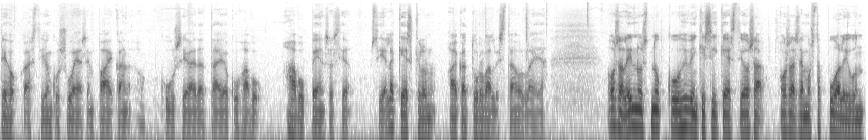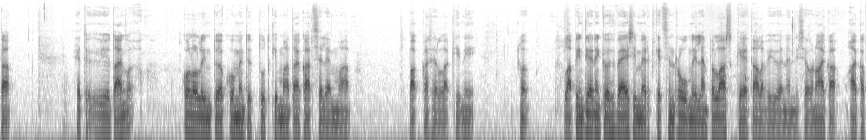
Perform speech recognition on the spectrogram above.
tehokkaasti jonkun suojaisen paikan, kuusiaita tai joku havu, havupensas ja siellä keskellä on aika turvallista olla ja osa linnuista nukkuu hyvinkin sikeästi, osa, osa semmoista puoliunta, että jotain kololintuja, kun on menty tutkimaan tai katselemaan pakkasellakin, niin Lapin tietenkin on hyvä esimerkki, että sen ruumiin lämpö laskee talviyönä, niin se on aika, aika,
